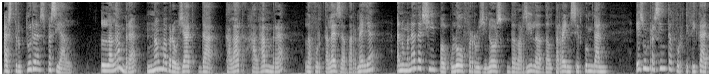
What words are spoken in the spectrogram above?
Estructura espacial. L'Alhambra, nom abreujat de Calat Alhambra, la fortalesa vermella, anomenada així pel color ferruginós de l'argila del terreny circumdant, és un recinte fortificat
